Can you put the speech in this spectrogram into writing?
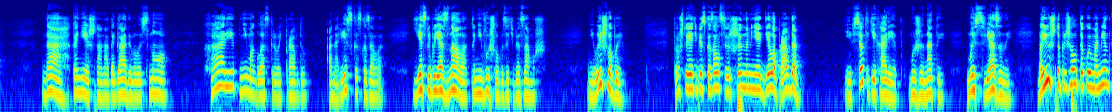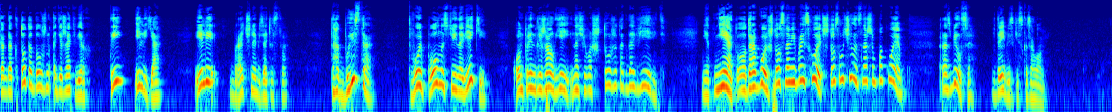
«Да, конечно, она догадывалась, но...» Харриет не могла скрывать правду. Она резко сказала, «Если бы я знала, то не вышла бы за тебя замуж». «Не вышла бы?» «То, что я тебе сказал, совершенно меняет дело, правда?» «И все-таки, Харриет, мы женаты, мы связаны. Боюсь, что пришел такой момент, когда кто-то должен одержать верх, ты или я. Или брачное обязательство. Так быстро? Твой полностью и навеки? Он принадлежал ей, иначе во что же тогда верить? Нет, нет, о, дорогой, что с нами происходит? Что случилось с нашим покоем? Разбился в дребезги, сказал он.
